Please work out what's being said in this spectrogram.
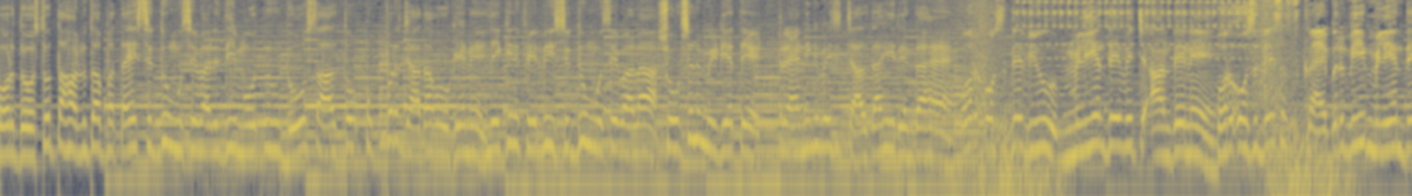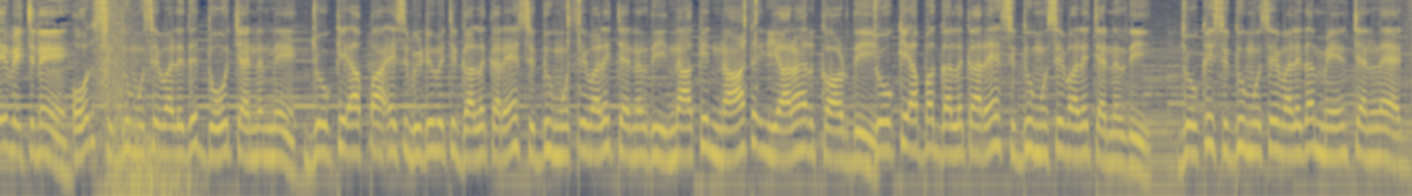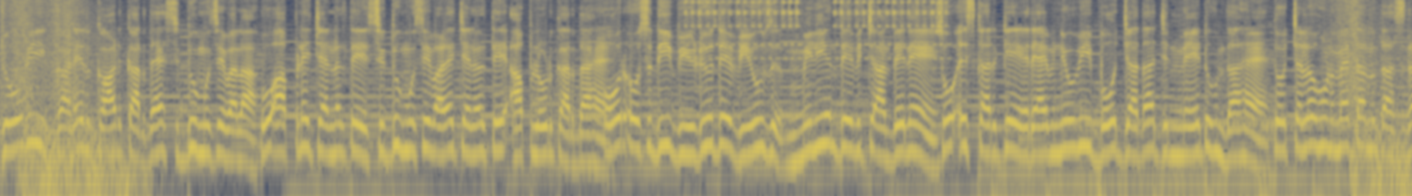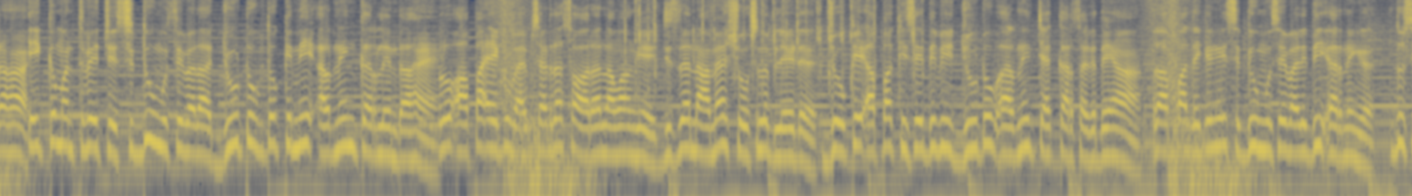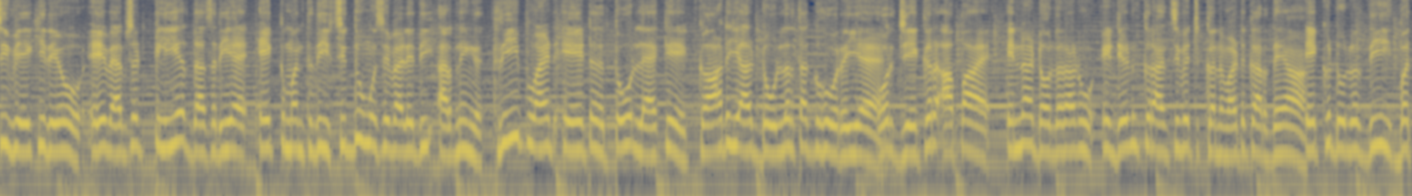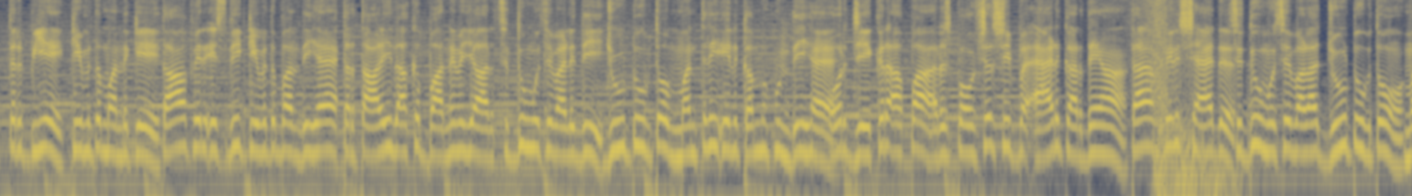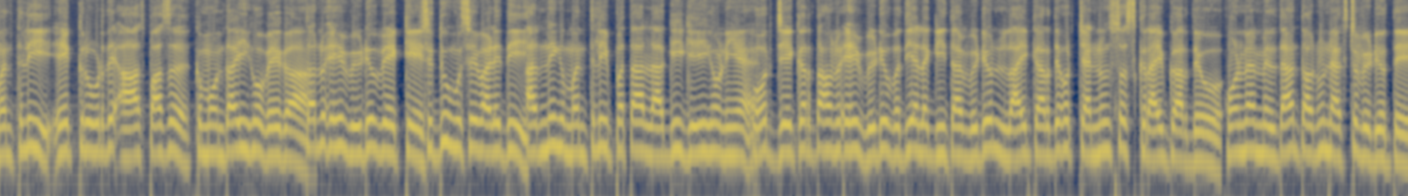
ਔਰ ਦੋਸਤੋ, ਤੁਹਾਨੂੰ ਤਾਂ ਪਤਾ ਹੈ, ਸਿੱਧੂ ਮੂਸੇਵਾਲੇ ਦੀ ਮੌਤ ਨੂੰ 2 ਸਾਲ ਤੋਂ ਉੱਪਰ ਜ਼ਿਆਦਾ ਹੋ ਗਏ ਨੇ। ਲੇਕਿਨ ਫਿਰ ਵੀ ਸਿੱਧੂ ਮੂਸੇਵਾਲਾ ਸੋਸ਼ਲ ਮੀਡੀਆ ਤੇ ਟ੍ਰੈਂਡਿੰਗ ਵਿੱਚ ਚੱਲਦਾ ਹੀ ਰਹਿੰਦਾ ਹੈ। ਔਰ ਉਸ ਦੇ ਵਿਊ ਮਿਲੀਅਨ ਦੇ ਵਿੱਚ ਆਉਂਦੇ ਨੇ। ਔਰ ਉਸ ਦੇ ਸਬਸਕ੍ਰਾਈਬਰ ਵੀ ਮਿਲੀਅਨ ਦੇ ਵਿੱਚ ਨੇ। ਔਰ ਸਿੱਧੂ ਮੂਸੇਵਾਲੇ ਦੇ ਦੋ ਚੈਨਲ ਨੇ, ਜੋ ਕਿ ਆਪਾਂ ਇਸ ਵੀਡੀਓ ਵਿੱਚ ਗੱਲ ਕਰ ਰਹੇ ਹਾਂ ਸਿੱਧੂ ਮੂਸੇਵਾਲੇ ਚੈਨਲ ਦੀ, ਨਾ ਕਿ 911 ਰਿਕਾਰਡ ਦੀ, ਜੋ ਕਿ ਆਪਾਂ ਗੱਲ ਕਰ ਰਹੇ ਹਾਂ ਸਿੱਧੂ ਮੂਸੇਵਾਲੇ ਚੈਨਲ ਦੀ। ਜੋ ਕਿ ਸਿੱਧੂ ਮੂਸੇਵਾਲੇ ਦਾ ਮੇਨ ਚੈਨਲ ਹੈ, ਜੋ ਵੀ ਗਾਣੇ ਰਿਕਾਰਡ ਕਰਦਾ ਹੈ ਸਿੱਧੂ ਮੂਸੇਵਾਲਾ, ਉਹ ਆਪਣੇ ਚੈਨਲ ਤੇ, ਸਿੱਧੂ ਮੂਸੇਵਾਲੇ ਚੈਨਲ ਤੇ ਅਪਲੋਡ ਕਰਦਾ ਹੈ ਔਰ ਉਸ ਦੀ ਵੀਡੀਓ ਦੇ ਵਿਊਜ਼ ਮਿਲੀਅਨ ਦੇ ਵਿੱਚ ਆਉਂਦੇ ਨੇ। ਸੋ ਇਸ ਕਰਕੇ ਰੈਵਨਿਊ ਵੀ ਬਹੁਤ ਜ਼ਿਆਦਾ ਜਨਰੇਟ ਹੁੰਦਾ ਹੈ। ਤੋਂ ਚਲੋ ਹੁਣ ਮੈਂ ਤੁਹਾਨੂੰ ਦੱਸਦਾ ਹਾਂ, ਇੱਕ ਮੰਥ ਵਿੱਚ ਸਿੱਧੂ ਮੂਸੇਵਾਲਾ YouTube ਤੋਂ ਕਿੰਨੀ ਅਰਨਿੰਗ ਕਰ ਲੈਂਦਾ ਹੈ। ਚਲੋ ਆਪਾਂ ਇੱਕ ਵੈਬਸਾਈਟ ਦਾ ਸਹਾਰਾ ਲਵਾਂਗੇ ਜਿਸ ਦਾ ਨਾਮ ਹੈ ਸੋਸ਼ਲ ਬਲੇਡ ਜੋ ਕਿ ਆਪਾਂ ਕਿਸੇ ਦੀ ਵੀ YouTube ਅਰਨਿੰਗ ਚੈੱਕ ਕਰ ਸਕਦੇ ਹਾਂ। ਤਾਂ ਆਪਾਂ ਦੇਖਾਂਗੇ ਸਿੱਧੂ ਮੂਸੇਵਾਲੇ ਦੀ ਅਰਨਿੰਗ ਤੁਸੀਂ ਵੇਖ ਹੀ ਰਹੇ ਹੋ, ਇਹ ਵੈਬਸਾਈਟ ਕਲੀਅਰ ਦੱਸ ਰਹੀ ਹੈ, ਇੱਕ ਮੰਥ ਦੀ ਸਿੱਧੂ ਮੂਸੇਵਾਲੇ ਦੀ ਅਰਨਿੰਗ 3.8 ਤੋਂ ਲੈ ਕੇ 61000 ਡਾਲਰ ਤੱਕ ਹੋ ਰਹੀ ਹੈ। ਔਰ ਜੇਕਰ ਆਪਾਂ ਇਹਨਾਂ ਡਾਲਰਾਂ ਨੂੰ ਇੰਡੀਅਨ ਕਰੰਸੀ ਵਿੱਚ ਕਨਵਰਟ ਕਰਦੇ ਹਾਂ 1 ਡਾਲਰ ਦੀ 72 ਰੁਪਏ ਕੀਮਤ ਮੰਨ ਕੇ, ਤਾਂ ਫਿਰ ਇਸ ਦੀ ਕੀਮਤ ਬਣਦੀ ਹੈ 43 ਲੱਖ 92000 ਸਿੱਧੂ ਮੂਸੇਵਾਲੇ ਦੀ। YouTube ਤੋਂ ਮੰਥਲੀ ਇਨਕਮ ਹੁੰਦੀ ਹੈ। ਔਰ ਜੇਕਰ ਆਪਾਂ ਰਿਸਪੌਂਸਰਸ਼ਿਪ ਐਡ ਕਰਦੇ ਹਾਂ, ਤਾਂ ਫਿਰ ਸ਼ਾਇਦ ਸਿੱਧੂ ਮੂਸੇਵਾਲਾ YouTube ਤੋਂ ਮੰਥਲੀ 1 ਕਰੋੜ ਦੇ ਆਸ-ਪਾਸ ਕਮਾਉਂਦਾ ਹੀ ਹੋਵੇਗਾ। ਤੁਹਾਨੂੰ ਇਹ ਵੀਡੀਓ ਵੇਖ ਕੇ ਸਿੱਧੂ ਮੂਸੇਵਾਲੇ ਦੀ ਅਰਨਿੰਗ ਮੰਥਲੀ ਪਤਾ ਲੱਗ ਹੀ ਗਈ ਹੋਣੀ ਹੈ। ਔਰ ਜੇਕਰ ਤੁਹਾਨੂੰ ਇਹ ਵੀਡੀਓ ਵਧੀਆ ਲੱਗੀ ਤਾਂ ਵੀਡੀਓ ਨੂੰ ਲਾਈਕ ਕਰ ਦਿਓ ਔਰ ਚੈਨਲ ਨੂੰ ਸਬਸਕ੍ਰਾਈਬ ਕਰ ਦਿਓ। ਹੁਣ ਮੈਂ ਮਿਲਦਾ ਹਾਂ ਤੁਹਾਨੂੰ ਨੈਕਸਟ ਵੀਡੀਓ ਤੇ।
